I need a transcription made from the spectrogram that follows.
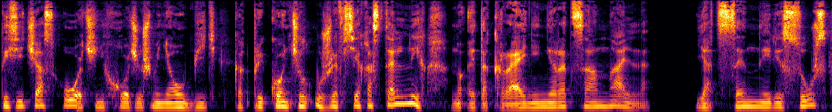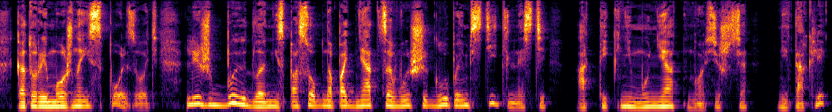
ты сейчас очень хочешь меня убить, как прикончил уже всех остальных, но это крайне нерационально. Я ценный ресурс, который можно использовать. Лишь быдло не способно подняться выше глупой мстительности, а ты к нему не относишься, не так ли?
